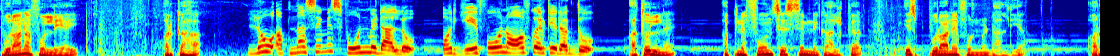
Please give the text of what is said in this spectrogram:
पुराना फ़ोन ले आई और कहा लो अपना सिम इस फ़ोन में डाल लो और ये फ़ोन ऑफ़ करके रख दो। अतुल ने अपने फ़ोन से सिम निकालकर इस पुराने फ़ोन में डाल दिया और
